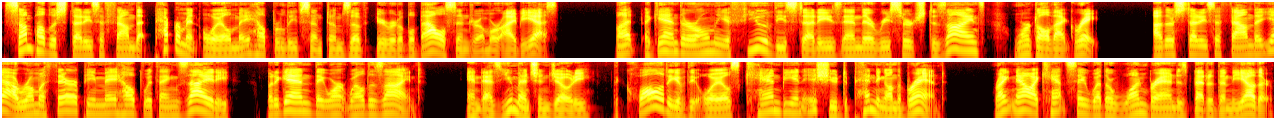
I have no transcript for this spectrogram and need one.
some published studies have found that peppermint oil may help relieve symptoms of irritable bowel syndrome or IBS. But again, there are only a few of these studies, and their research designs weren't all that great. Other studies have found that, yeah, aromatherapy may help with anxiety, but again, they weren't well designed. And as you mentioned, Jody, the quality of the oils can be an issue depending on the brand. Right now, I can't say whether one brand is better than the other.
